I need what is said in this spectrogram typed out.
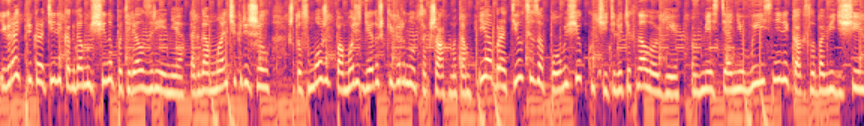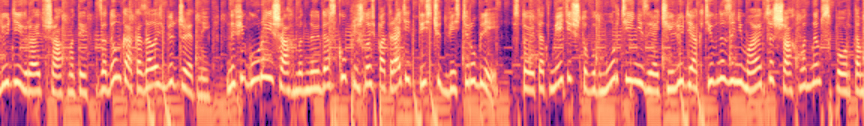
Играть прекратили, когда мужчина потерял зрение. Тогда мальчик решил, что сможет помочь дедушке вернуться к шахматам и обратился за помощью к учителю технологии. Вместе они выяснили, как слабовидящие люди играют в шахматы. Задумка оказалась бюджетной. На фигуры и шахматную доску пришлось потратить 1200 рублей. Стоит отметить, что в Удмуртии незрячие люди активно занимаются шахматным спортом.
